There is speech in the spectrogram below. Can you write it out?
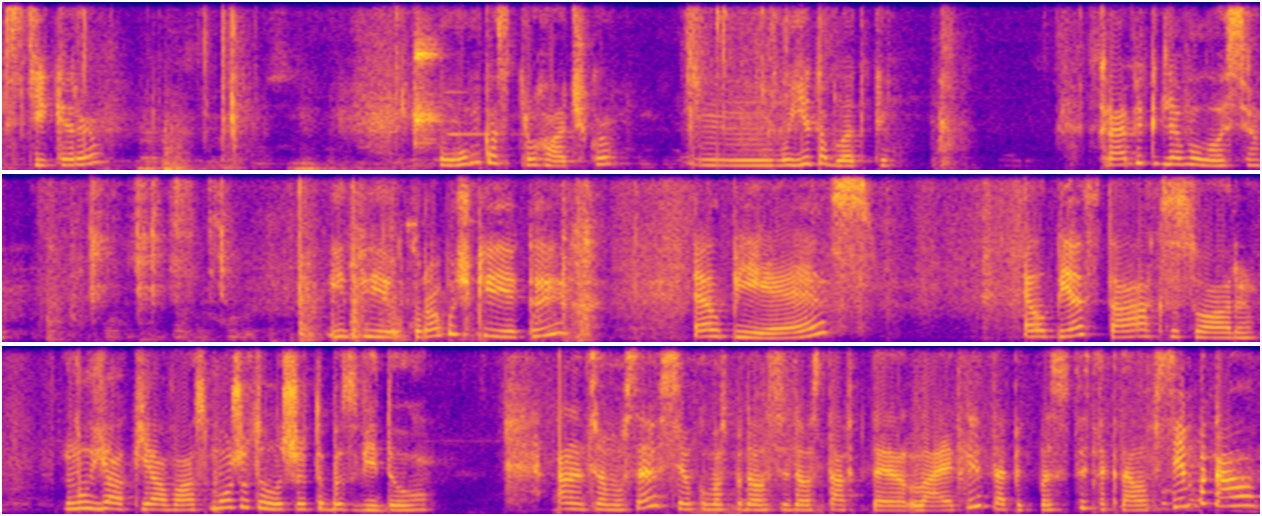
Стікери. Гумка стругачка. Мої таблетки. Крабік для волосся. І дві коробочки, яких LPS, LPS та аксесуари. Ну як я вас можу залишити без відео? А на цьому все. Всім, кому сподобалось відео, ставте лайки та підписуйтесь на канал. Всім пока!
